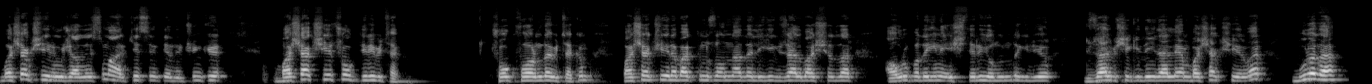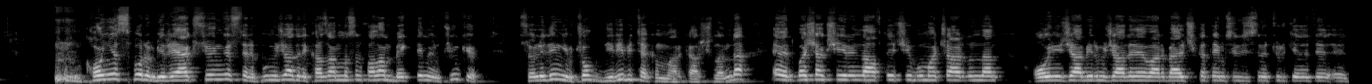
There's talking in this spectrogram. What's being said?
Başakşehir mücadelesi mi? Hayır kesinlikle değil. Çünkü Başakşehir çok diri bir takım. Çok formda bir takım. Başakşehir'e baktığımızda onlar da ligi güzel başladılar. Avrupa'da yine işleri yolunda gidiyor. Güzel bir şekilde ilerleyen Başakşehir var. Burada Konya Spor'un bir reaksiyon gösterip bu mücadeleyi kazanmasını falan beklemiyorum. Çünkü söylediğim gibi çok diri bir takım var karşılarında. Evet Başakşehir'in de hafta içi bu maç ardından oynayacağı bir mücadele var. Belçika temsilcisini Türkiye'de te- e,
